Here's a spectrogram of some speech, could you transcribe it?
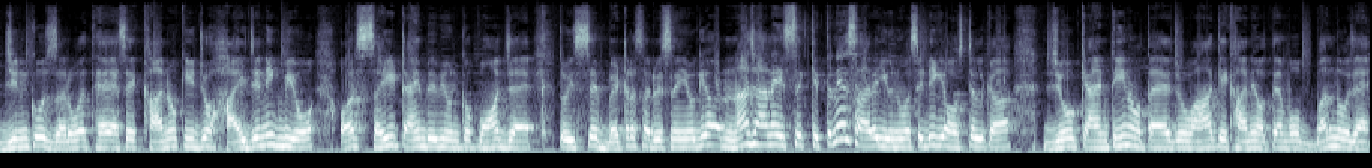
जिनको ज़रूरत है ऐसे खानों की जो हाइजेनिक भी हो और सही टाइम पे भी उनको पहुँच जाए तो इससे बेटर सर्विस नहीं होगी। और ना जाने इससे कितने सारे यूनिवर्सिटी के हॉस्टल का जो कैंटीन होता है, जो वहाँ के खाने होते हैं, वो बंद हो जाए।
